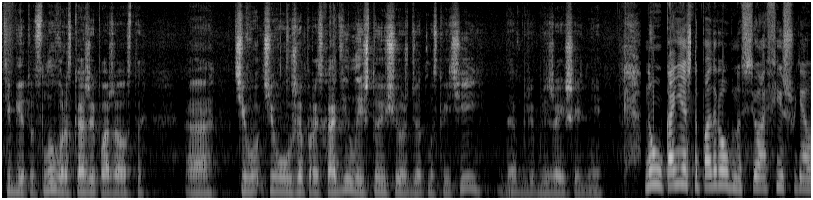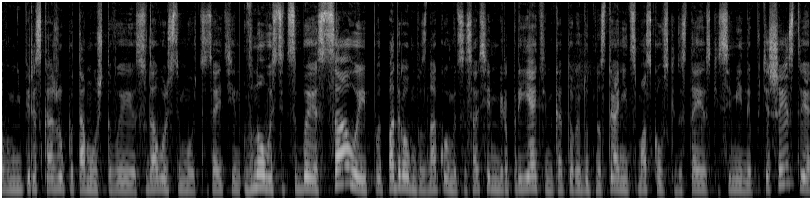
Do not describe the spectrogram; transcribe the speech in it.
тебе тут слово, расскажи, пожалуйста, а, чего, чего уже происходило и что еще ждет москвичей да, в ближайшие дни. Ну, конечно, подробно всю афишу я вам не перескажу, потому что вы с удовольствием можете зайти в новости ЦБС ЦАУ и подробно познакомиться со всеми мероприятиями, которые идут на странице «Московский Достоевский. Семейное путешествие».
